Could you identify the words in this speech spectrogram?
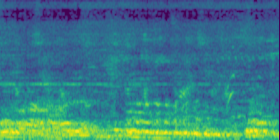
Thank you.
